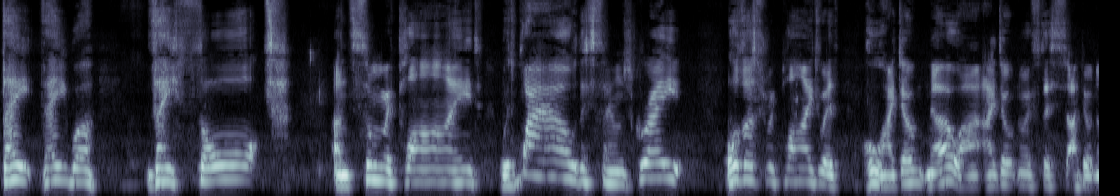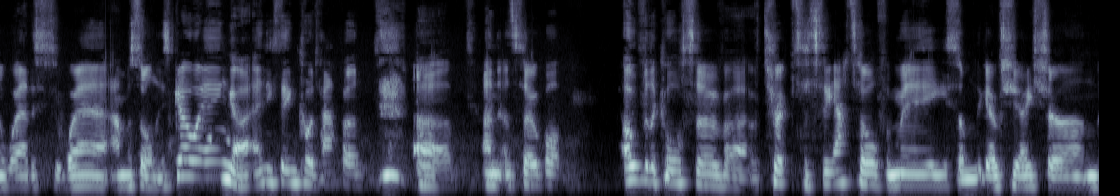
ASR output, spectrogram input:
they they were they thought, and some replied with, "Wow, this sounds great." Others replied with, oh, I don't know. I, I, don't know if this, I don't know where this, where Amazon is going. Uh, anything could happen. Uh, and, and so, but over the course of uh, a trip to Seattle for me, some negotiation,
